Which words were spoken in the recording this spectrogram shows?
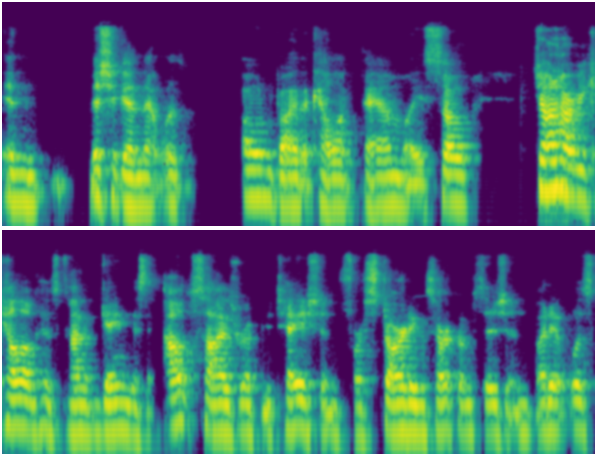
in Michigan that was owned by the Kellogg family. So John Harvey Kellogg has kind of gained this outsized reputation for starting circumcision, but it was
